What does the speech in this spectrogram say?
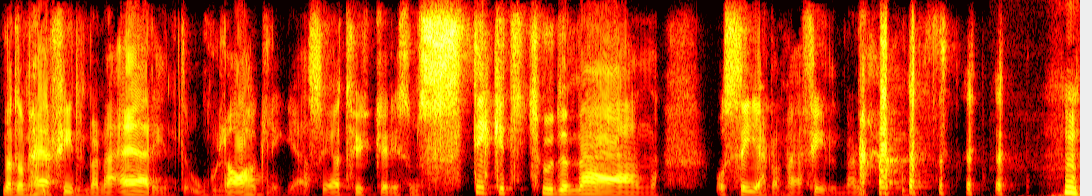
Men de här filmerna är inte olagliga så jag tycker liksom stick it to the man och se de här filmerna.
